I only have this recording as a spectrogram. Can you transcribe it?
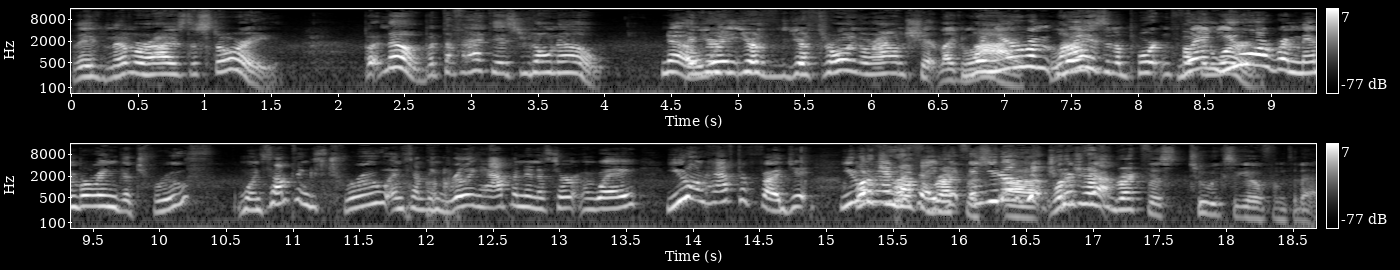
They've memorized the story. But no, but the fact is you don't know. no. and you're when, you're you're throwing around shit like When lie. you're rem- lie when- is an important fucking when word. you are remembering the truth, when something's true and something really happened in a certain way, you don't have to fudge it. You don't did you have have to for fake it, and you don't Uh, get what did you have up. for breakfast two weeks ago from today?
